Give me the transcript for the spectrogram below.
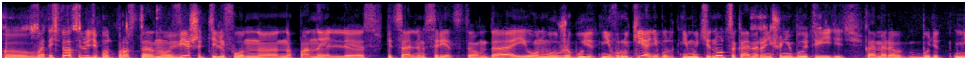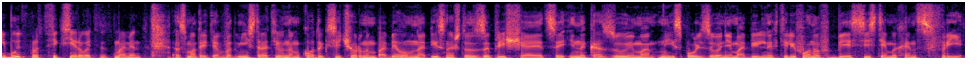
Э, В этой ситуации люди будут просто ну, вешать телефон на, на панель э, специальным средством, да, и он уже будет не в руке, они будут к нему тянуться, камера ничего не будет видеть. Камера будет, не будет просто фиксировать этот момент. Смотрите, в административном кодексе черным по белому написано, что запрещается и наказуемо использование мобильных телефонов без системы hands-free.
